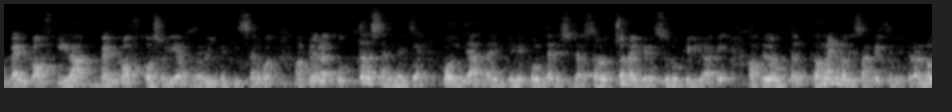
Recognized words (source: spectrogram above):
bank of Iraq bank of Australia वरीलपैकी सर्व. आपल्याला उत्तर सांगायचं आहे कोणत्या बँकेने कोणत्या देशाच्या सर्वोच्च बँकेने सुरू केली आहे? आपल्याला उत्तर कमेंटमध्ये सांगायचं मित्रांनो.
